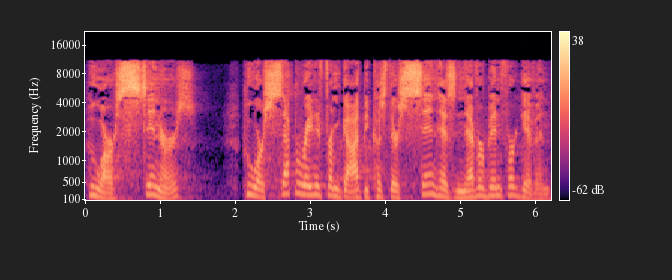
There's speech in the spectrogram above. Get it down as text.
who are sinners, who are separated from God because their sin has never been forgiven.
